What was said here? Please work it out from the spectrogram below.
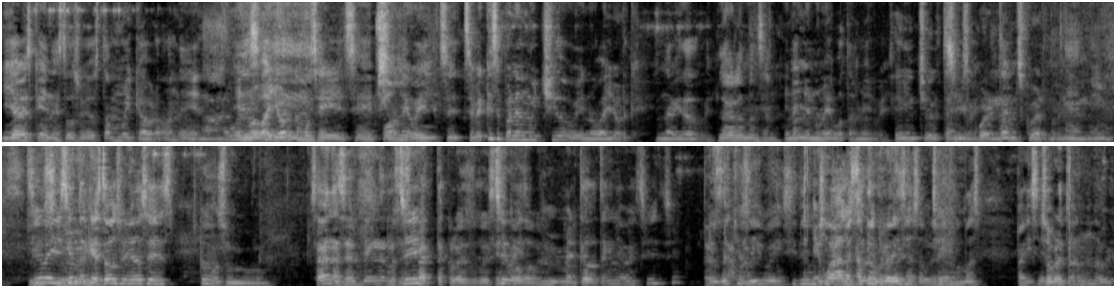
Y ya ves que en Estados Unidos está muy cabrón. En, Ah, en güey, Nueva que- York, ¿cómo se, se pone, güey. Se, se ve que se pone muy chido, güey, en Nueva York, en Navidad, güey. La gran manzana. En Año Nuevo también, güey. Sí, bien chido el Times Square, ¿no? Times Square, güey. Sí, güey, Sí, siento güey. que Estados Unidos es como su... Saben hacer bien los Sí. espectáculos güey, todo, güey. mercadotecnia, güey, sí, sí. Pero Pues de hecho sí, güey. Sí tiene un Igual, bastante influencia güey. sobre Sí. los demás países. Sobre güey. todo el mundo, güey.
